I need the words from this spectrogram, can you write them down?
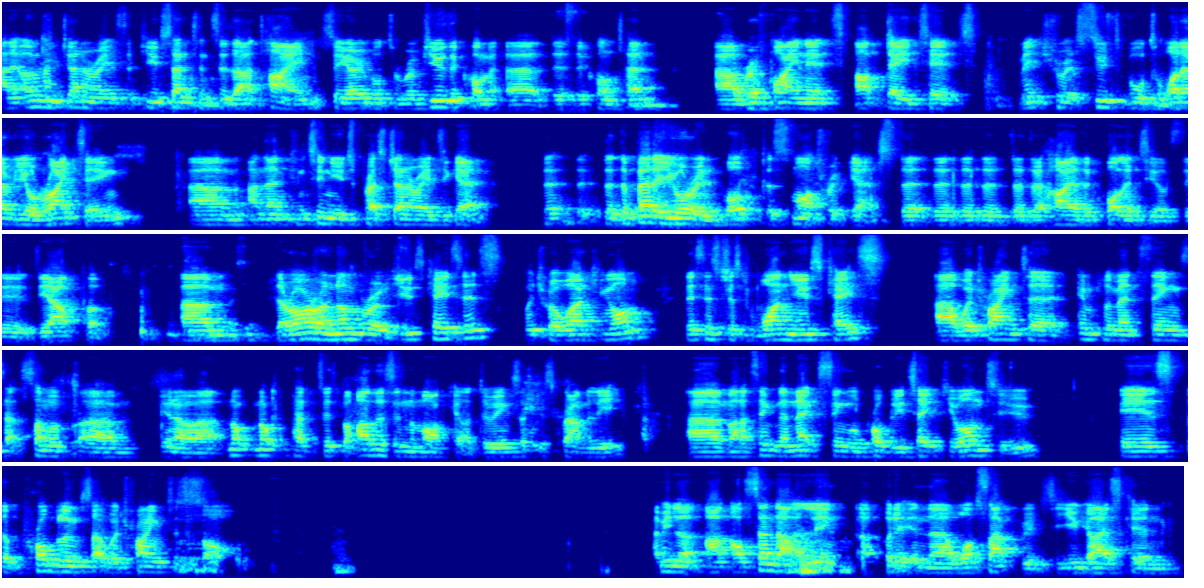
and it only generates a few sentences at a time, so you're able to review the, comment, uh, the, the content, uh, refine it, update it, make sure it's suitable to whatever you're writing, um, and then continue to press generate again the, the, better your input, the smarter it gets, the, the, the, the, higher the quality of the, the output. Um, there are a number of use cases which we're working on. This is just one use case. Uh, we're trying to implement things that some of, um, you know, uh, not, not competitors, but others in the market are doing, such as Grammarly. Um, and I think the next thing we'll probably take you on to is the problems that we're trying to solve. I mean, look, I'll send out a link. I'll put it in the WhatsApp group so you guys can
